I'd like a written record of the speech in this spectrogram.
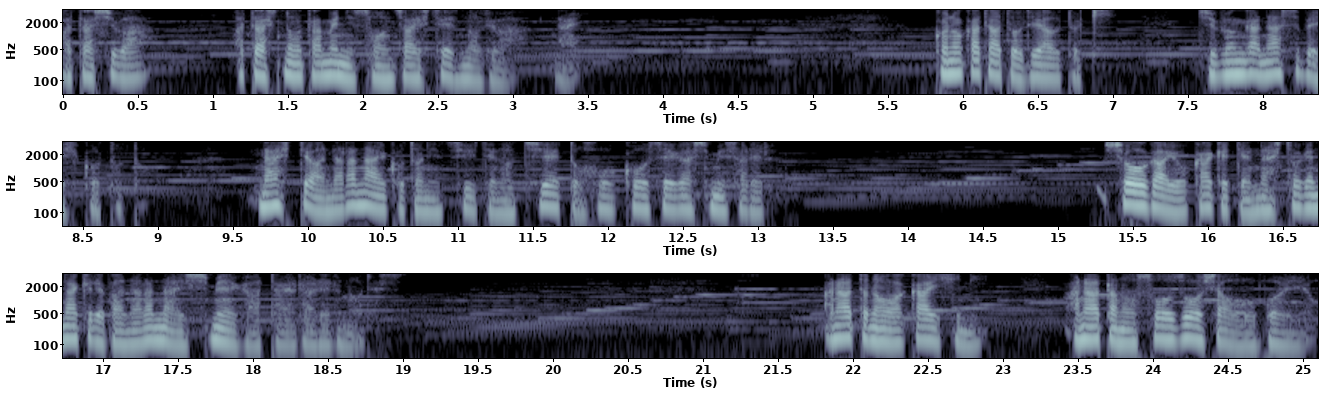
私は私のために存在しているのではない。この方と出会う時自分がなすべきこととなしてはならないことについての知恵と方向性が示される。生涯をかけて成し遂げなければならない使命が与えられるのです。あなたの若い日にあなたの創造者を覚えよ。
